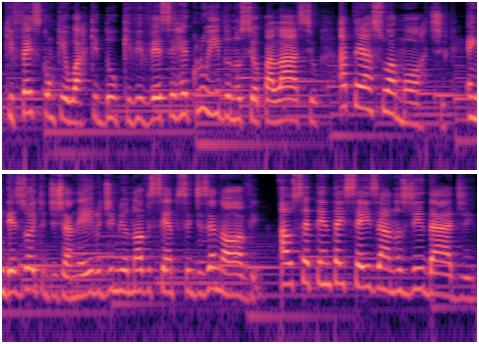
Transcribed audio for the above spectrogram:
que fez com que o arquiduque vivesse recluído no seu palácio até a sua morte, em 18 de janeiro de 1919, aos 76 anos de idade.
